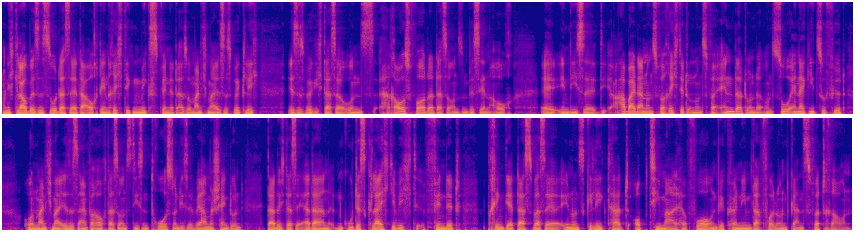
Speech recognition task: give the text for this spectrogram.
Und ich glaube, es ist so, dass er da auch den richtigen Mix findet. Also manchmal ist es wirklich, ist es wirklich, dass er uns herausfordert, dass er uns ein bisschen auch äh, in diese die Arbeit an uns verrichtet und uns verändert und uns so Energie zuführt. Und manchmal ist es einfach auch, dass er uns diesen Trost und diese Wärme schenkt. Und dadurch, dass er da ein gutes Gleichgewicht findet, bringt er das, was er in uns gelegt hat, optimal hervor und wir können ihm da voll und ganz vertrauen.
